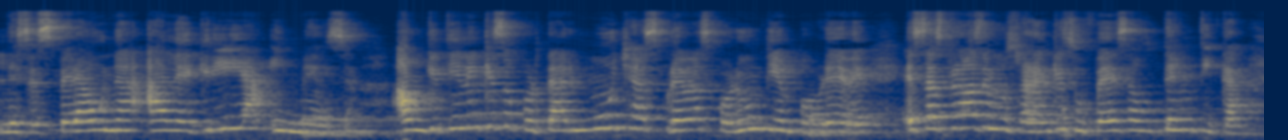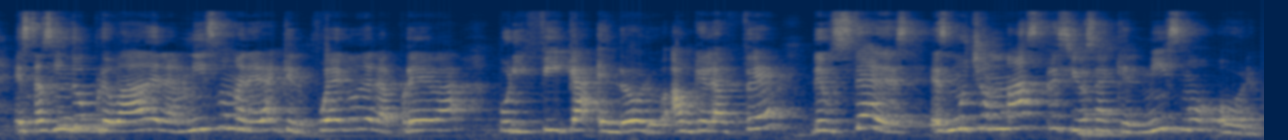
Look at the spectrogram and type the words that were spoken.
les espera una alegría inmensa. Aunque tienen que soportar muchas pruebas por un tiempo breve, estas pruebas demostrarán que su fe es auténtica, está siendo probada de la misma manera que el fuego de la prueba purifica el oro, aunque la fe de ustedes es mucho más preciosa que el mismo oro.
